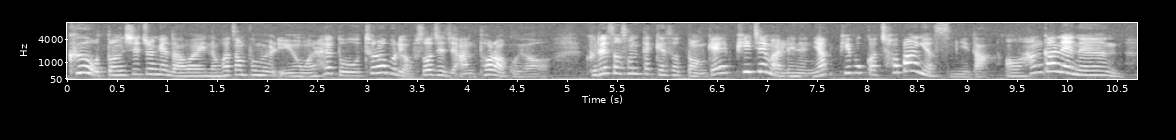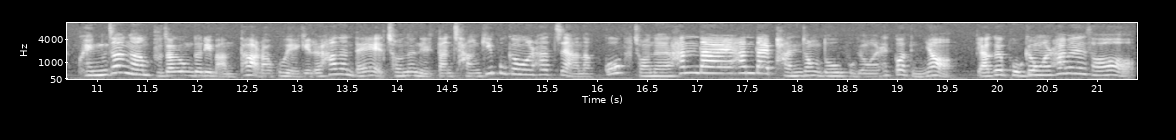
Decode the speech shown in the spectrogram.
그 어떤 시중에 나와 있는 화장품을 이용을 해도 트러블이 없어지지 않더라고요. 그래서 선택했었던 게 피지 말리는 약 피부과 처방이었습니다. 어, 한간에는 굉장한 부작용들이 많다라고 얘기를 하는데 저는 일단 장기 복용을 하지 않았고 저는 한 달, 한 달 반 정도 복용을 했거든요. 약을 복용을 하면서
